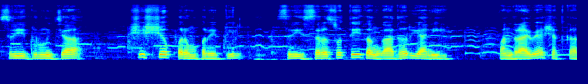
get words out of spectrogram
श्री गुरूंच्या शिष्य परंपरेतील श्री सरस्वती गंगाधर यांनी पंधराव्या शतकात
